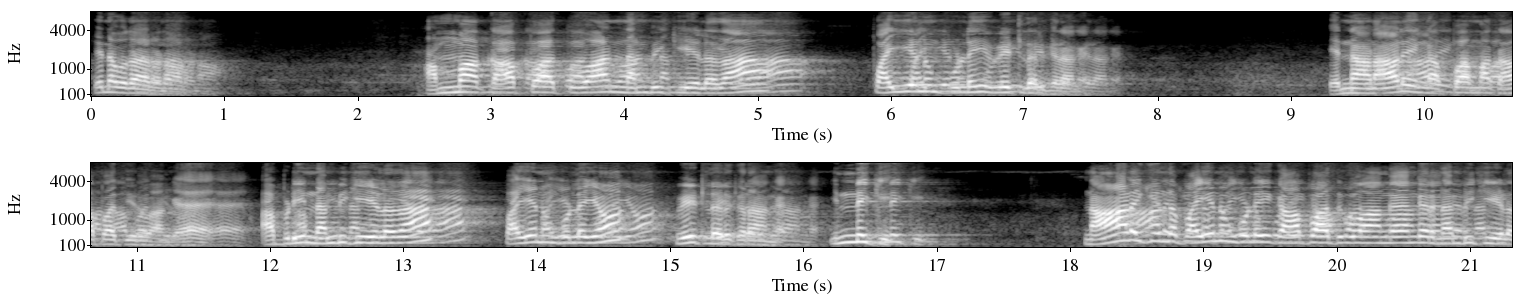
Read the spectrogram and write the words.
என்ன உதாரணம்? அம்மா காப்பாத்துவான் நம்பிக்கையில தான் பையனும் பிள்ளையும் வீட்டில் இருக்கிறாங்க. என்னானாலும் எங்க அப்பா அம்மா காப்பாத்திடுவாங்க. அப்படின்னு நம்பிக்கையில தான் பையனும் பிள்ளையும் வீட்டில் இருக்கிறாங்க. இன்னைக்கு நாளைக்கு இந்த பையனும் பிள்ளையும் காப்பாத்துவாங்கங்கிற நம்பிக்கையில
